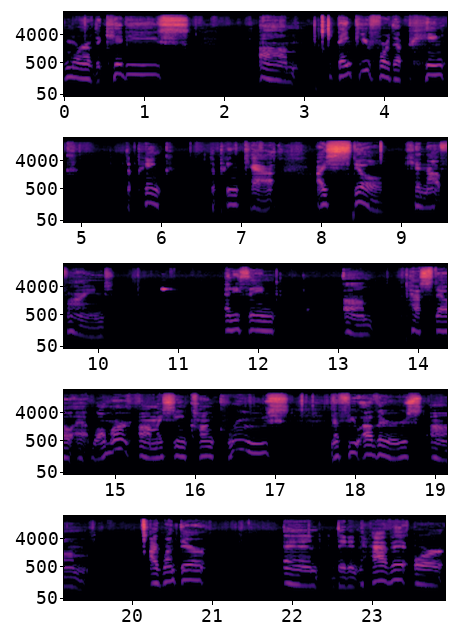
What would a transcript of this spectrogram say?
more of the kitties. Um, thank you for the pink, the pink, the pink cat. I still cannot find anything um, pastel at Walmart. Um, I seen Con Cruz and a few others. Um, I went there and they didn't have it or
